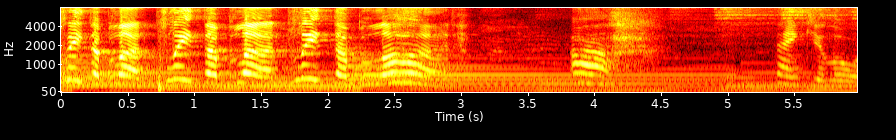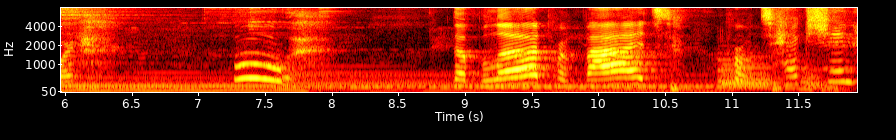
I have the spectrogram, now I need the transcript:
plead the blood, plead the blood, plead the blood. Ah, thank you, Lord. Ooh, the blood provides protection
